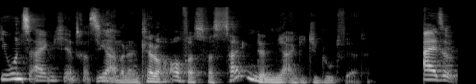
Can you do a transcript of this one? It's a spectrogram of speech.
die uns eigentlich interessieren. Ja, aber dann klär doch auf, was, was zeigen denn mir eigentlich die Blutwerte? Also,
